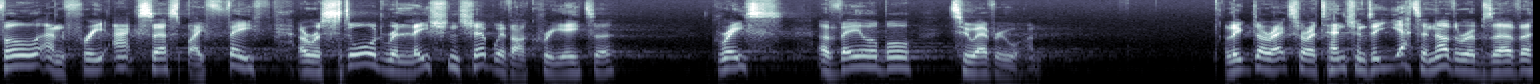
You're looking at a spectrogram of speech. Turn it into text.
Full and free access by faith, a restored relationship with our Creator, grace available to everyone. Luke directs our attention to yet another observer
